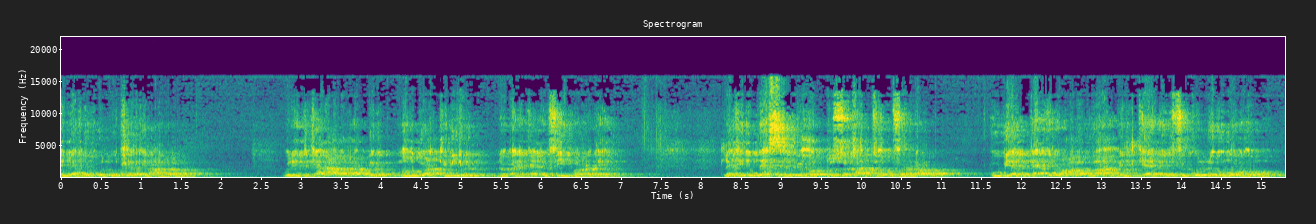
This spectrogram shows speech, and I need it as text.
إنك تكون متكل على الرب. والاتكال على الرب موضوع كبير نبقى نتكلم فيه مرة تاني. لكن الناس اللي بيحطوا ثقتهم في الرب وبيتكلوا على الله بالكامل في كل أمورهم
